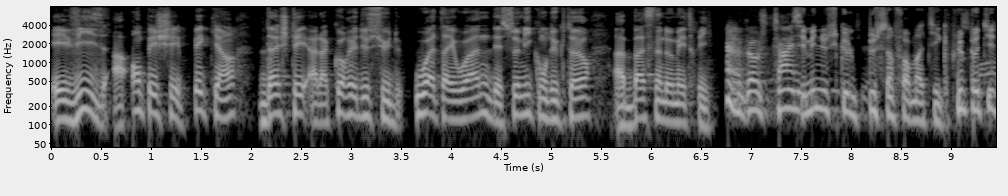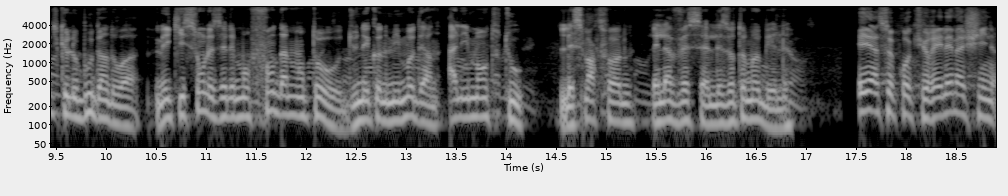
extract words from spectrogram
et vise à empêcher Pékin d'acheter à la Corée du Sud ou à Taïwan des semi-conducteurs à basse nanométrie. Ces minuscules puces informatiques, plus petites que le bout d'un doigt, mais qui sont les éléments fondamentaux d'une économie moderne, alimentent tout. Les smartphones, les lave-vaisselle, les automobiles et à se procurer les machines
